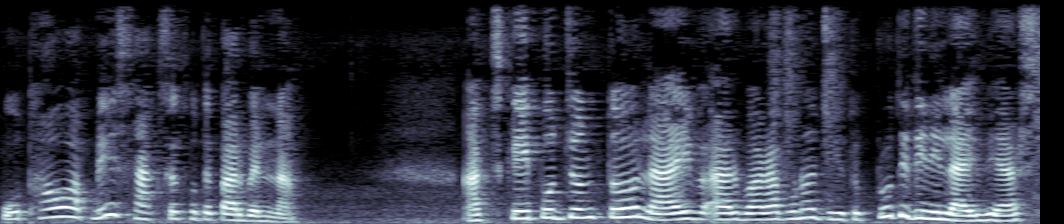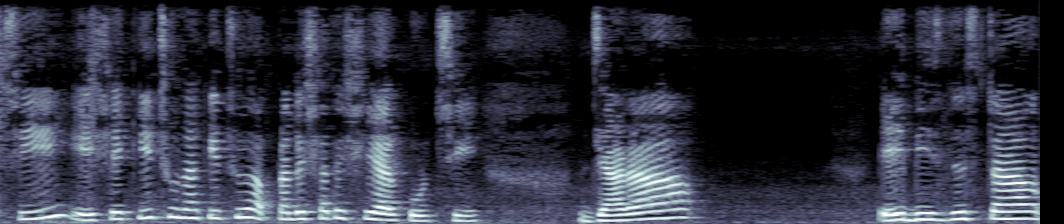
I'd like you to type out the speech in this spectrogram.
কোথাও আপনি সাকসেস হতে পারবেন না। আজকে এই পর্যন্ত লাইভ আর বাড়াবো না, যেহেতু প্রতিদিনই লাইভে আসছি, এসে কিছু না কিছু আপনাদের সাথে শেয়ার করছি। যারা এই বিজনেসটা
